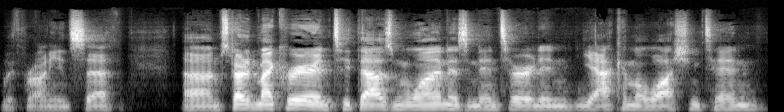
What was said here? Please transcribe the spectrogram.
with Ronnie and Seth. Um, started my career in 2001 as an intern in Yakima, Washington,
